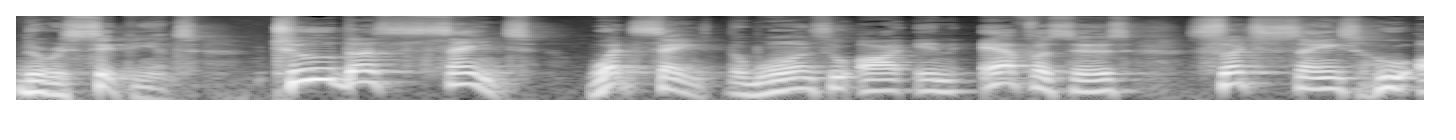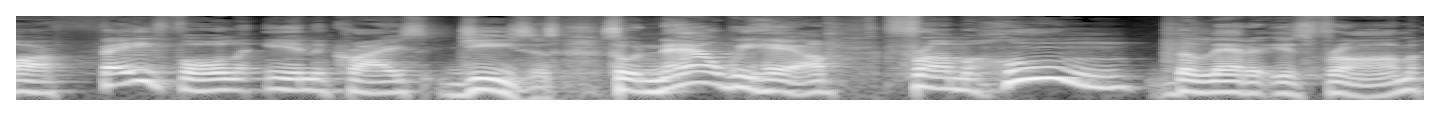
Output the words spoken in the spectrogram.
the recipients to the saints what saints? The ones who are in Ephesus, such saints who are faithful in Christ Jesus. So now we have from whom the letter is from,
